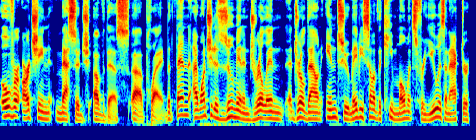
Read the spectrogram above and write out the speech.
overarching message of this uh, play? But then I want you to zoom in and drill in, uh, drill down into maybe some of the key moments for you as an actor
